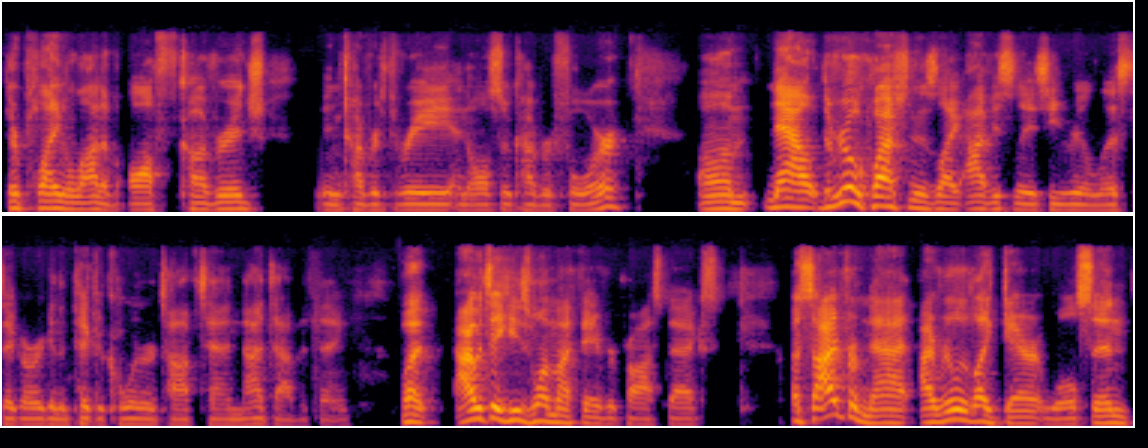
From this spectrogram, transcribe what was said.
they're playing a lot of off coverage in cover three and also cover four. Um, now, the real question is like, obviously, is he realistic? Are we going to pick a corner top 10, that type of thing? But I would say he's one of my favorite prospects. Aside from that, I really like Garrett Wilson,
